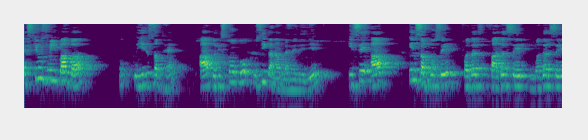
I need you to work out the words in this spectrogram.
एक्सक्यूज मी पापा। तो ये जो शब्द हैं, आप रिश्तों को उसी का नाम रहने दीजिए। इसे आप इन शब्दों से फादर फादर से मदर से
